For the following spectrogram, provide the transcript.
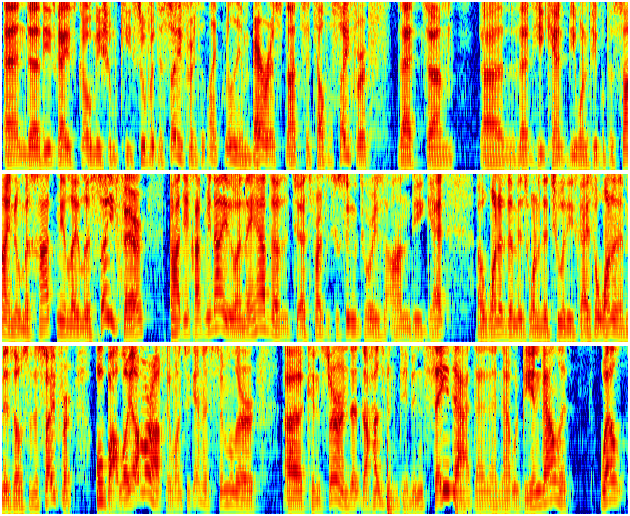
and uh, these guys go Mishum Kisufa de Seifer. They're like really embarrassed not to tell the Seifer that um, uh, that he can't be one of the people to sign. Umechat Milela Seifer. And they have the, as far as the two signatories on the get, uh, one of them is one of the two of these guys, but one of them is also the cipher. And once again, a similar uh, concern that the husband didn't say that, that, and that would be invalid. Well,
